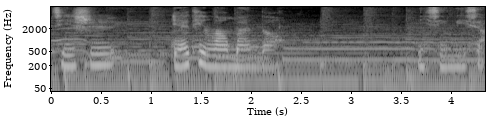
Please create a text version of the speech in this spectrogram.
其实也挺浪漫的。你心里想。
